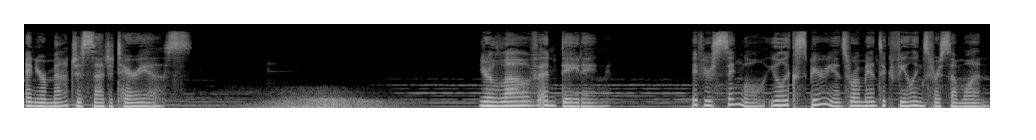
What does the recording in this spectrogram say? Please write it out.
and your match is Sagittarius. Your love and dating. If you're single, you'll experience romantic feelings for someone,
